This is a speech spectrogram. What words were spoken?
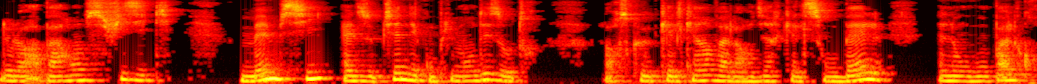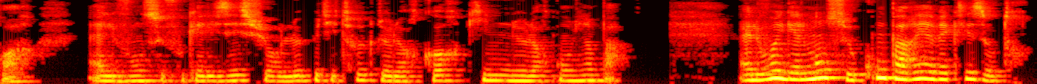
de leur apparence physique, même si elles obtiennent des compliments des autres. Lorsque quelqu'un va leur dire qu'elles sont belles, elles ne vont pas le croire. Elles vont se focaliser sur le petit truc de leur corps qui ne leur convient pas. Elles vont également se comparer avec les autres.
